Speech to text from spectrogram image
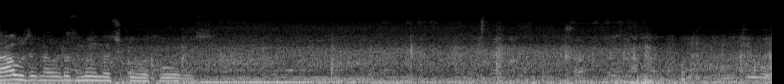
Пора вже на розминочку виходить. Нічого.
